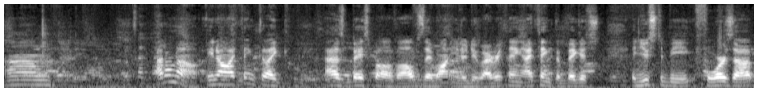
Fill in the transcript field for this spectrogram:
Um, I don't know. You know, I think like as baseball evolves, they want you to do everything. I think the biggest it used to be fours up,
